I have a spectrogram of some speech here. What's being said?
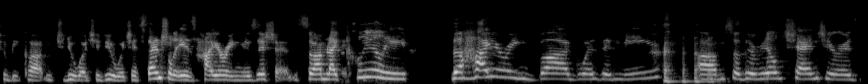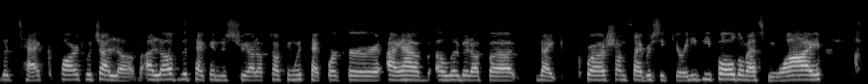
to become, to do what you do, which essentially is hiring musicians? So I'm like, clearly the hiring bug was in me. Um, so the real change here is the tech part, which I love. I love the tech industry. I love talking with tech worker. I have a little bit of a like crush on cybersecurity people. Don't ask me why.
